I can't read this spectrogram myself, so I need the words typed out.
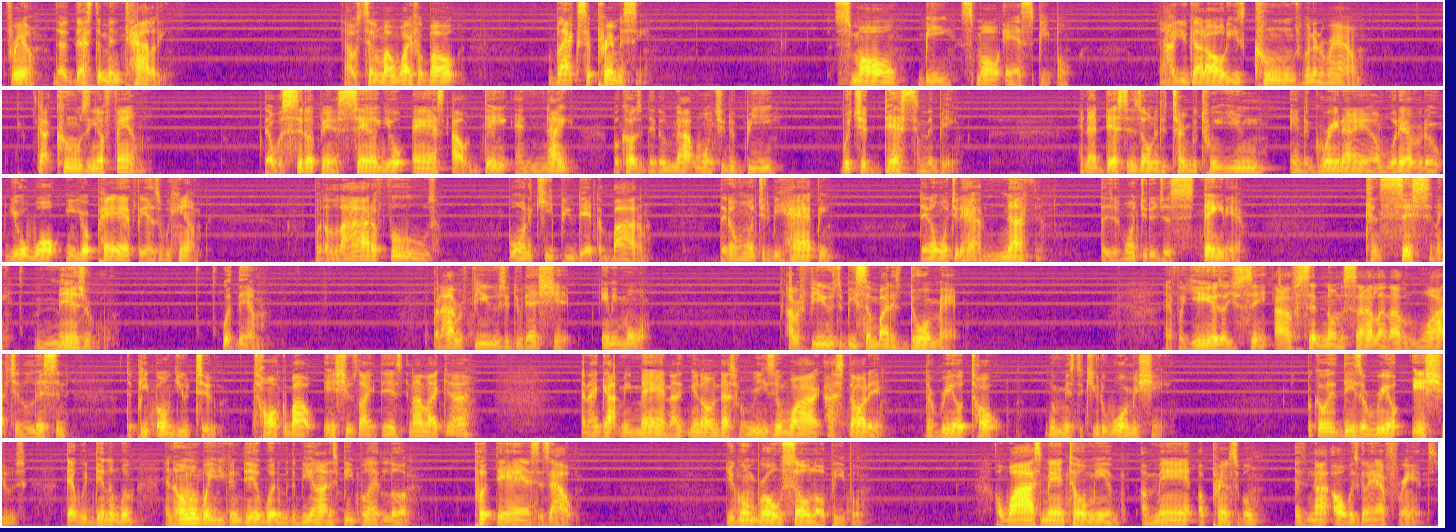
For real. That, that's the mentality. I was telling my wife about black supremacy. Small B, small S people. And how you got all these coons running around. Got coons in your family that will sit up and sell your ass out day and night because they do not want you to be what you're destined to be. And that destiny is only determined between you and the great I am, whatever the, your walk and your path is with Him. But a lot of fools want to keep you at the bottom. They don't want you to be happy. They don't want you to have nothing. They just want you to just stay there consistently miserable with them. But I refuse to do that shit anymore. I refuse to be somebody's doormat. And for years, I see, I've sitting on the sideline, I've watched and listened to people on YouTube talk about issues like this, and I'm like, yeah. And I got me mad. I, you know, that's the reason why I started the Real Talk with Mr. Q, the War Machine. Because these are real issues that we're dealing with, and the only way you can deal with them is to be honest. People like, look, put their asses out. You're gonna roll solo, people. A wise man told me a, a man, a principal, is not always going to have friends.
